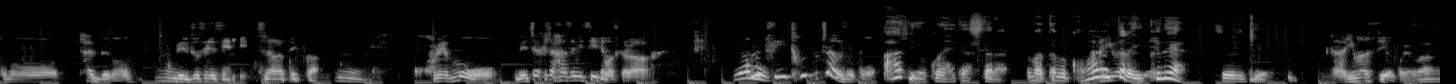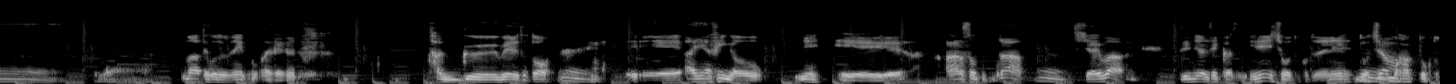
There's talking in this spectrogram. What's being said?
このタッグのうん。ベルト先生に繋がっていくか。うん。これもう、めちゃくちゃ弾みついてますから、いや、もう、次取っちゃうぞと。あるよ、これ下手したら。まあ多分このままいったら行くね。正直。ありますよ、これは。まあ、ということでね、今回、タッグベルトと、うん。えー、アイアンフィンガーをね、えー、争ったうん。試合は、デンジャーゼッカーズ2連勝ということでね、どちらも獲得と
